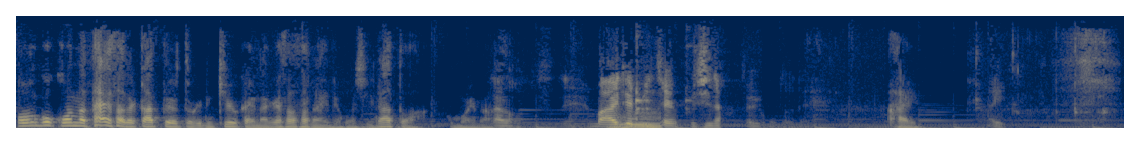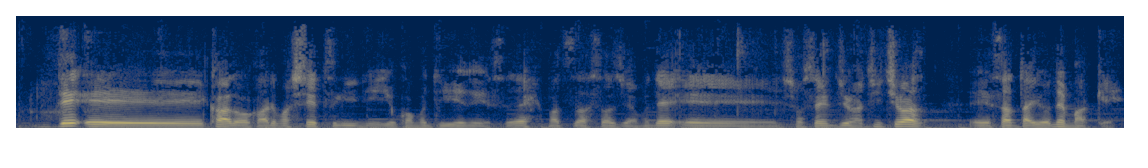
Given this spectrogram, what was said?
今後こんな大差で勝ってる時に9回投げさせないでほしいなとは思います。なるほどですね。まあ、相手ピッチャーが不死なということで。はい。で、えー、カードが変わりまして、次に横浜 DNA ですね。松田スタジアムで、えー、初戦18日は、えー、3対4で負け。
